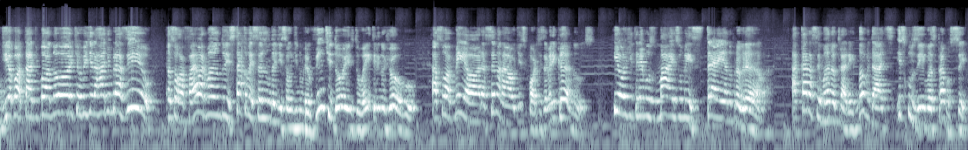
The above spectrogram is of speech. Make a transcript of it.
dia, boa tarde, boa noite, ouvinte da Rádio Brasil! Eu sou Rafael Armando e está começando a edição de número 22 do Entre no Jogo, a sua meia hora semanal de esportes americanos. E hoje teremos mais uma estreia no programa. A cada semana eu trarei novidades exclusivas para você,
